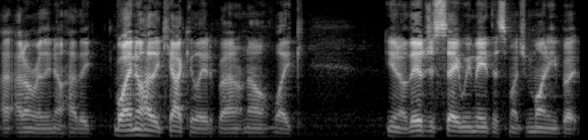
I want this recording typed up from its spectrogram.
I, I don't really know how they. Well, I know how they calculate it, but I don't know. Like, you know, they'll just say we made this much money, but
